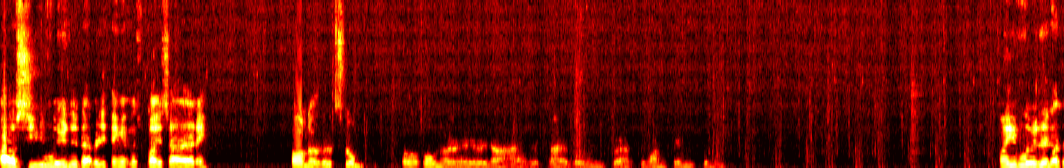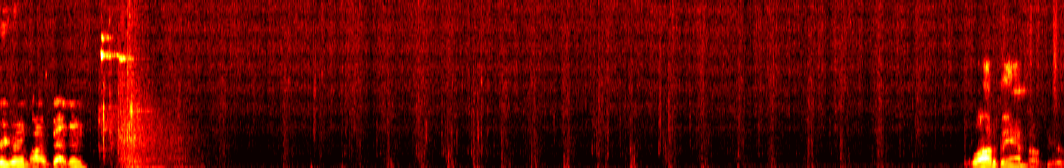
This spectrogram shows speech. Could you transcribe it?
Oh, so you looted everything in this place already. Oh no, there's still a whole nother area. I have, I have only grabbed one thing from Well, you looted every room I've been in. a lot of ammo here.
